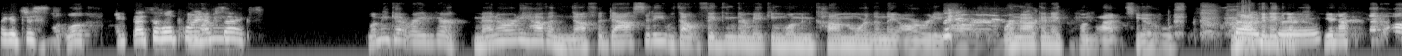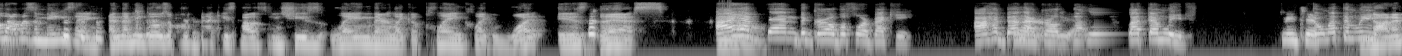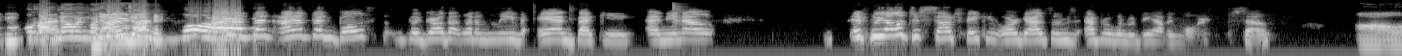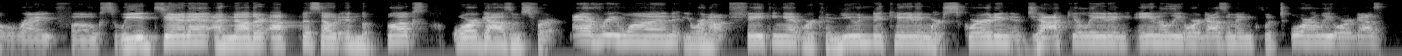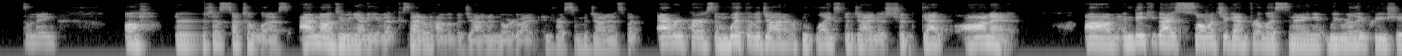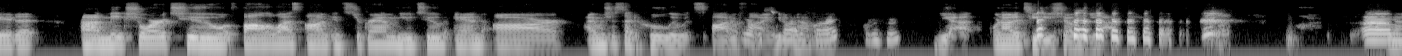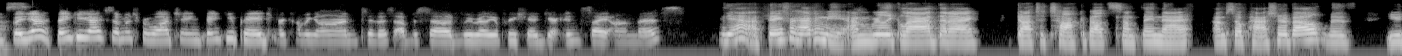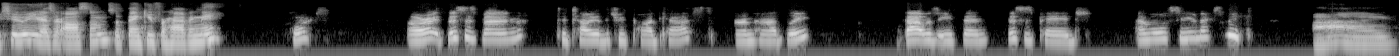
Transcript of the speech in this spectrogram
Like it's just well and, that's the whole point of sex. Let me get right here. Men already have enough audacity without thinking they're making women come more than they already are. We're not gonna give them that too. We're so not gonna true. you're not like, oh that was amazing. and then he goes over to Becky's house and she's laying there like a plank, like, what is this? I no. have been the girl before Becky. I have been uh, that girl yeah. that let them leave. Me too. Don't let them leave. Not anymore. Without knowing what now you're not anymore. I have been I have been both the girl that let him leave and Becky. And you know, if we all just stopped faking orgasms, everyone would be having more. So. All right, folks, we did it. Another episode in the books. Orgasms for everyone. You are not faking it. We're communicating. We're squirting, ejaculating, anally orgasming, clitorally orgasming. Oh, there's just such a list. I'm not doing any of it because I don't have a vagina, nor do I have interest in vaginas. But every person with a vagina or who likes vaginas should get on it. Um, and thank you guys so much again for listening. We really appreciate it. Uh, make sure to follow us on Instagram, YouTube, and our I almost just said Hulu. It's Spotify. Spotify. We don't have a mm-hmm. Yeah, we're not a TV show yet. Um, yes. But yeah, thank you guys so much for watching. Thank you, Paige, for coming on to this episode. We really appreciated your insight on this. Yeah, thanks for having me. I'm really glad that I got to talk about something that I'm so passionate about with you two. You guys are awesome. So thank you for having me. Of course. All right. This has been To Tell You the Truth podcast. I'm Hadley. That was Ethan. This is Paige. And we'll see you next week. Bye.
